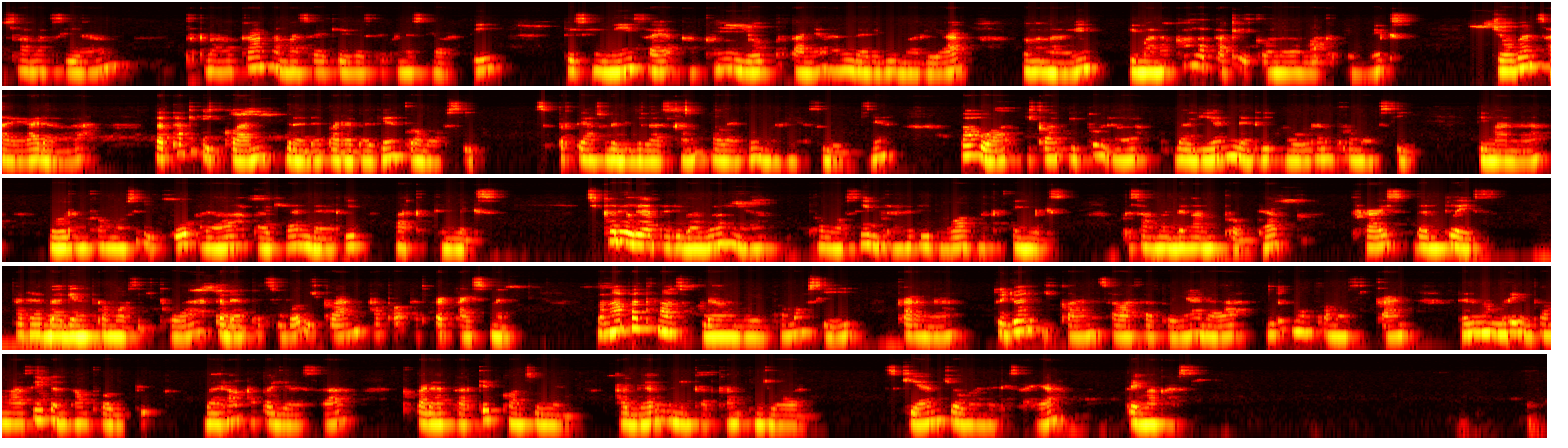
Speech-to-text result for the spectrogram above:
Selamat siang. Perkenalkan, nama saya Kiza Stefanestiawati. Di sini saya akan menjawab pertanyaan dari Bu Maria mengenai di manakah letak iklan dalam marketing mix. Jawaban saya adalah letak iklan berada pada bagian promosi. Seperti yang sudah dijelaskan oleh Bu Maria sebelumnya, bahwa iklan itu adalah bagian dari bauran promosi, di mana bauran promosi itu adalah bagian dari marketing mix. Jika dilihat dari bagiannya, promosi berada di bawah marketing mix, bersama dengan produk, price, dan place. Pada bagian promosi itulah terdapat sebuah iklan atau advertisement. Mengapa termasuk dalam bagian promosi? Karena tujuan iklan salah satunya adalah untuk mempromosikan dan memberi informasi tentang produk, barang atau jasa kepada target konsumen agar meningkatkan penjualan. Sekian jawaban dari saya. Terima kasih.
